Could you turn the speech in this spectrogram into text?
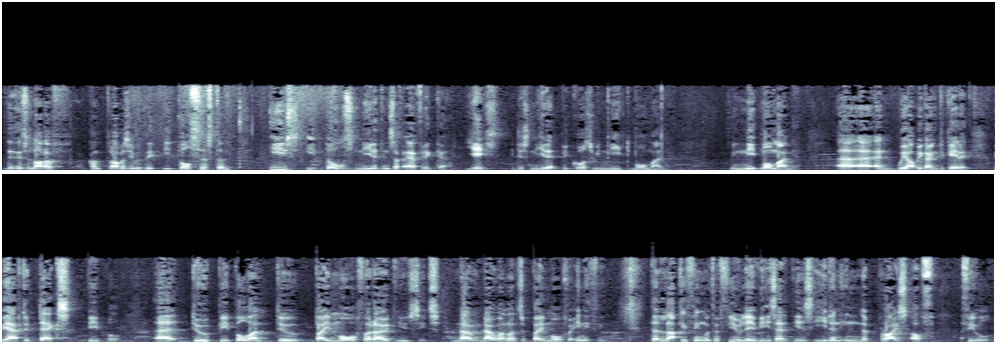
There's a lot of controversy with the e-toll system. Is e-tolls needed in South Africa? Yes, it is needed because we need more money. We need more money. Uh, uh, and where are we going to get it? We have to tax people. Uh, do people want to pay more for road usage? No, no one wants to pay more for anything. The lucky thing with the fuel levy is that it is hidden in the price of fuel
